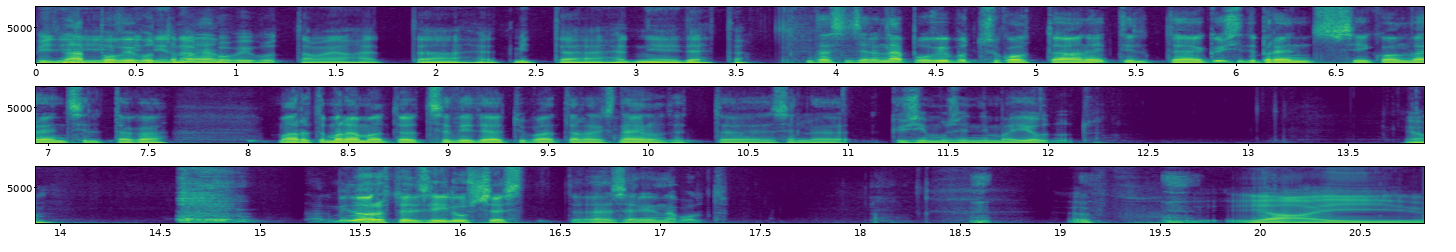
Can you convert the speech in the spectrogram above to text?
pidi näppu vibutama, näppu vibutama jah, et, et mitte, et nii ei tehta. ma tahtsin selle näpuvibutuse kohta Anetilt äh, küsida pressikonverentsilt, aga ma arvan, et mõlemad olete seda videot juba tänaseks näinud, et selle küsimuseni ma ei jõudnud. jah aga minu arust oli see ilus žest äh, Serena poolt. jaa, ei,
